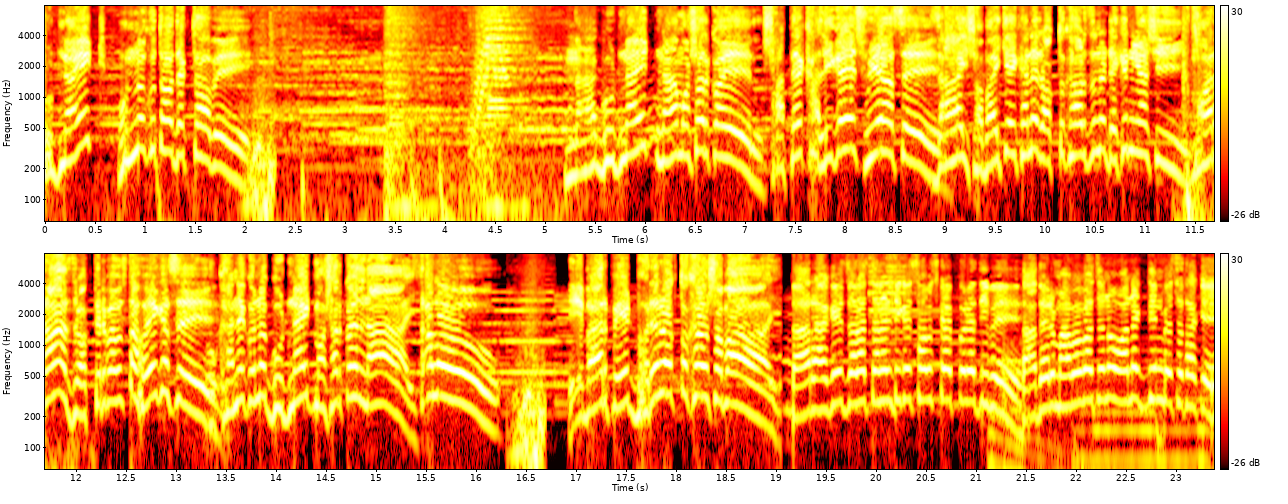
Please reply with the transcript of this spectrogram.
গুড নাইট অন্য কোথাও দেখতে হবে। না গুড নাইট না মশার কয়েল। সাথে খালি গায়ে শুয়ে আছে। যাই সবাইকে এখানে রক্ত খাওয়ার জন্য ডেকে নিয়ে আসি। মহারাজ রক্তের ব্যবস্থা হয়ে গেছে। ওখানে কোনো গুড নাইট মশার কয়েল নাই। চলো। এবার পেট ভরে রক্ত খাও সবাই। তার আগে যারা চ্যানেলটিকে সাবস্ক্রাইব করে দিবে তাদের মা বাবা যেন অনেক দিন বেঁচে থাকে।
